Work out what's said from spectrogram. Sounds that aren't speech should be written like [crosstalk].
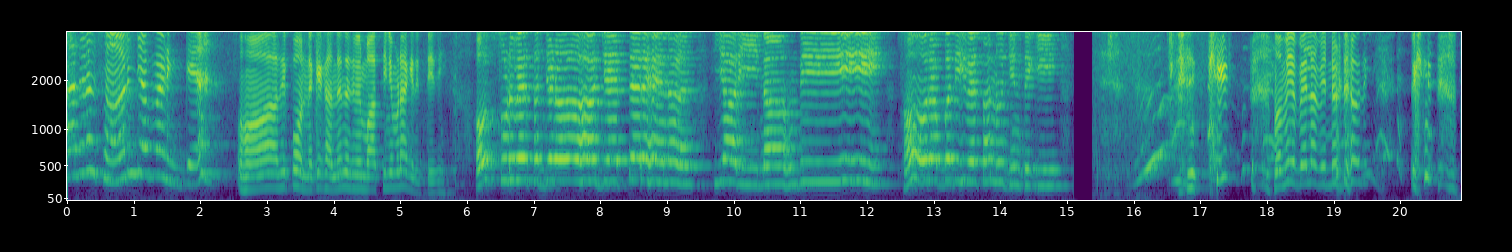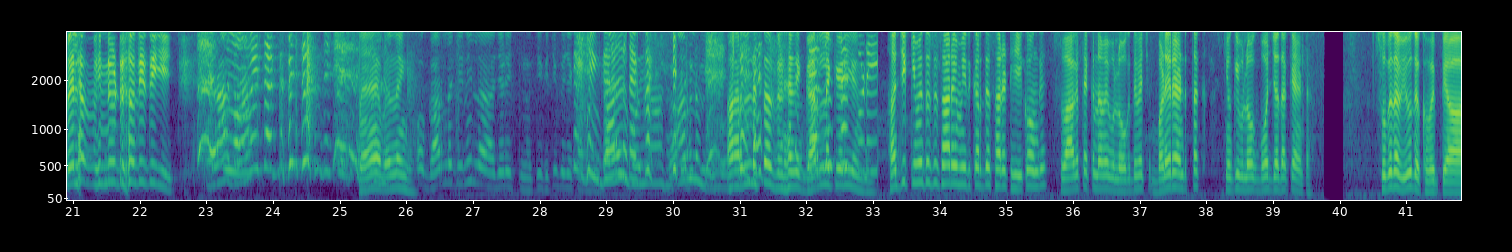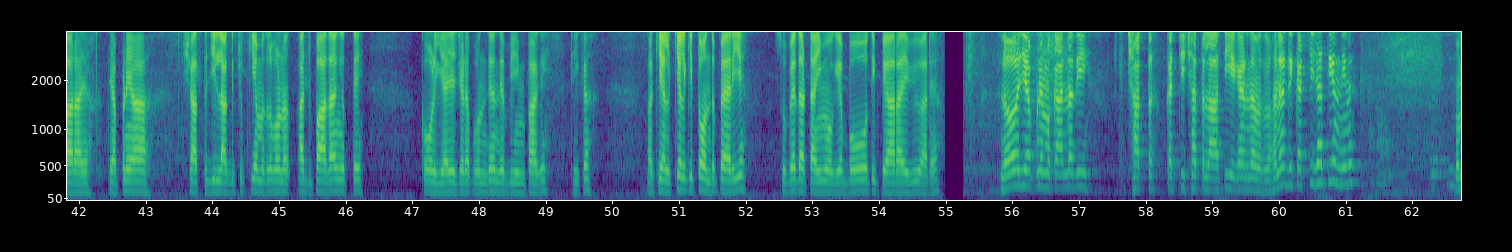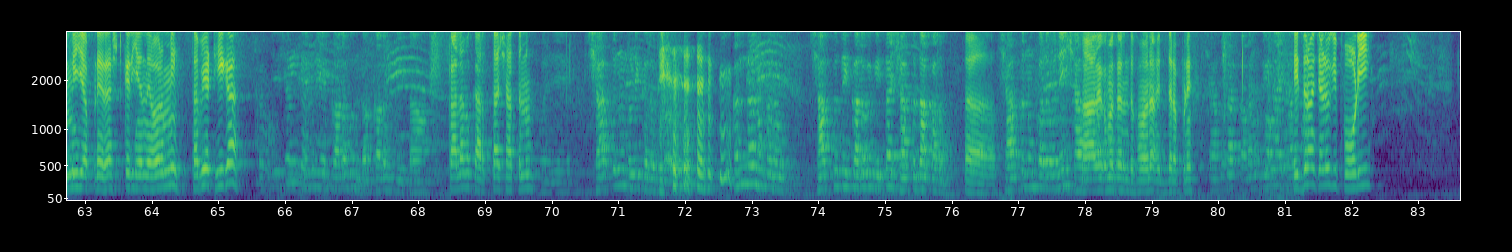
ਆ ਜਿਹੜਾ ਸਾਣ ਜਿਹਾ ਬਣ ਗਿਆ। ਹਾਂ ਅਸੀਂ ਭੁੰਨ ਕੇ ਖਾਂਦੇ ਹੁੰਦੇ ਸੀ ਮੇਰੀ ਮਾਸੀ ਨੇ ਬਣਾ ਕੇ ਦਿੱਤੀ ਸੀ। ਓ ਸੁਣ ਵੇ ਸੱਜਣਾ ਜੇ ਤੇਰੇ ਨਾਲ ਯਾਰੀ ਨਾ ਹੁੰਦੀ ਸੋ ਰੱਬ ਦੀ ਵੇ ਸਾਨੂੰ ਜ਼ਿੰਦਗੀ। ਮੰਮੀ ਇਹ ਪਹਿਲਾਂ ਮੈਨੂੰ ਡਰਾਉਂਦੀ ਪਹਿਲਾਂ ਮੈਨੂੰ ਡਰਾਉਂਦੀ ਸੀਗੀ। ਮੰਮੀ ਤੱਕ ਡਰਾਉਂਦੀ। ਮੈਂ ਪਹਿਲਾਂ ਹੀ ਉਹ ਗਰਲ ਜੀ ਨਹੀਂ ਲਾ ਜਿਹੜੀ ਚਿਕ ਚਿਕ ਜੇ ਕਰ ਗਰਲ ਤੱਕ ਅਰਲ ਤਾਂ ਸੁਣਿਆ ਸੀ ਗਰਲ ਕਿਹੜੀ ਹੁੰਦੀ? ਹਾਂਜੀ ਕਿਵੇਂ ਤੁਸੀਂ ਸਾਰੇ ਉਮੀਦ ਕਰਦੇ ਸਾਰੇ ਠੀਕ ਹੋਵੋਗੇ? ਸਵਾਗਤ ਹੈ ਇੱਕ ਨਵੇਂ ਵਲੌਗ ਦੇ ਵਿੱਚ ਬਣੇ ਰਹਿਣ ਅੰਤ ਤੱਕ ਕਿਉਂਕਿ ਵਲੌਗ ਬਹੁਤ ਜ਼ਿਆਦਾ ਘੈਂਟ ਆ। ਸਵੇਰ ਦਾ ਵਿਊ ਦੇਖੋ ਬਈ ਪਿਆਰ ਆਇਆ ਤੇ ਆਪਣੇ ਆ ਛੱਤ ਜੀ ਲੱਗ ਚੁੱਕੀ ਆ ਮਤਲਬ ਹੁਣ ਅੱਜ ਪਾ ਦਾਂਗੇ ਉੱਤੇ ਕੋਲੀਆ ਜਿਹਾ ਜਿਹੜਾ ਪੁੰਦੇ ਹੁੰਦੇ ਆ ਬੀਮ ਪਾ ਕੇ ਠੀਕ ਆ? ਬਾਕੀ ਹਲਕੀ ਹਲਕੀ ਧੁੰਦ ਪੈ ਰਹੀ ਹੈ। ਸਵੇਰ ਦਾ ਟਾਈਮ ਹੋ ਗਿਆ, ਬਹੁਤ ਹੀ ਪਿਆਰਾ ਇਹ ਵਿਊ ਆ ਰਿਹਾ। ਲੋ ਜੀ ਆਪਣੇ ਮਕਾਨਾਂ ਦੀ ਛੱਤ, ਕੱਚੀ ਛੱਤ ਲਾਤੀ ਹੈ ਕਹਿਣ ਦਾ ਮਤਲਬ। ਹਨਾ ਜੀ, ਕੱਚੀ ਛੱਤ ਹੀ ਹੁੰਦੀ ਨਾ। ਮੰਮੀ ਜੀ ਆਪਣੇ ਰੈਸਟ ਕਰੀ ਜਾਂਦੇ ਹੋਰ ਮੰਮੀ, ਤਬੀਅਤ ਠੀਕ ਆ? ਕੱਚੀ ਛੱਤ ਦੀ ਕਲਬ ਹੁੰਦਾ, ਕਲਬ ਕੀਤਾ। ਕਲਬ ਕਰਤਾ ਛੱਤ ਨੂੰ। ਛੱਤ ਨੂੰ ਥੋੜੀ ਕਲਬ ਕੰਧਾਂ ਨੂੰ ਕਲਬ ਛੱਤ ਦੀ ਕਲਬ ਕੀਤਾ ਛੱਤ ਦਾ ਕਲਬ। ਹਾਂ। ਛੱਤ ਨੂੰ ਕਲਬ ਨਹੀਂ ਛੱਤ ਆ ਦੇਖੋ ਮੈਂ ਤੁਹਾਨੂੰ ਦਿਖਾਉਣਾ ਇੱਧਰ ਆਪਣੇ। ਛੱਤ ਦਾ ਕਲਬ ਕੀਤਾ ਇਧਰੋਂ ਚੜੂਗੀ ਪੌੜੀ।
